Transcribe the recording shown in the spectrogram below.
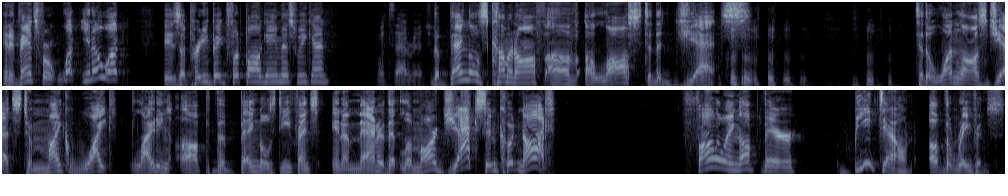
in advance for what you know what is a pretty big football game this weekend. What's that, Rich? The Bengals coming off of a loss to the Jets. to the one loss Jets, to Mike White lighting up the Bengals defense in a manner that Lamar Jackson could not. Following up their beatdown of the Ravens,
